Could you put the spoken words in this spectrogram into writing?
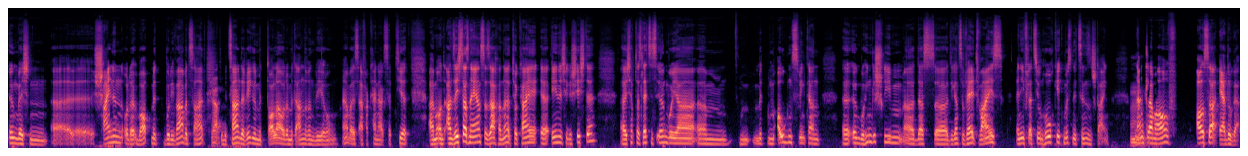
irgendwelchen äh, Scheinen oder überhaupt mit Bolivar bezahlt. Ja. Die bezahlen in der Regel mit Dollar oder mit anderen Währungen, ja, weil es einfach keiner akzeptiert. Ähm, und an sich ist das eine ernste Sache. Ne? Türkei, äh, ähnliche Geschichte. Äh, ich habe das letztens irgendwo ja ähm, mit einem Augenzwinkern äh, irgendwo hingeschrieben, äh, dass äh, die ganze Welt weiß, wenn die Inflation hochgeht, müssen die Zinsen steigen. Mhm. Und dann Klammer auf, außer Erdogan.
